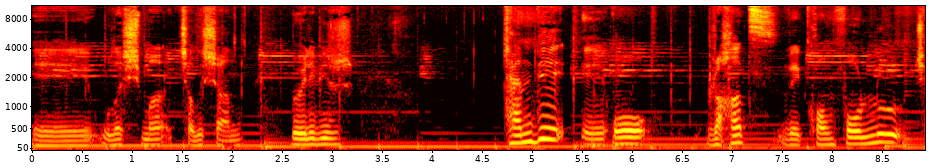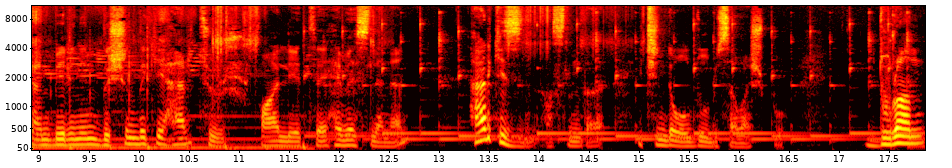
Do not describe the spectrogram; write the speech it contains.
e, ulaşıma çalışan böyle bir kendi e, o rahat ve konforlu çemberinin dışındaki her tür faaliyete heveslenen herkesin aslında içinde olduğu bir savaş bu. Duran,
